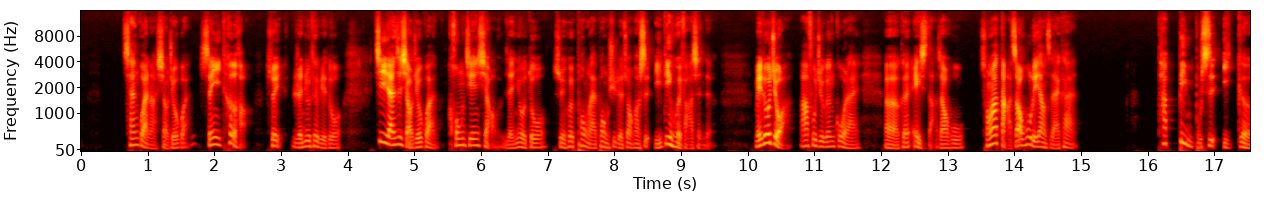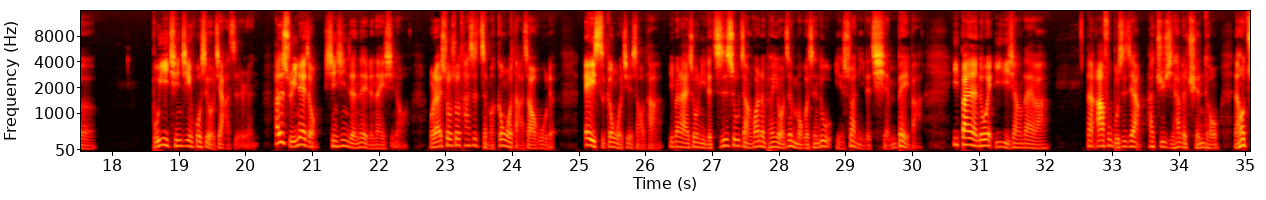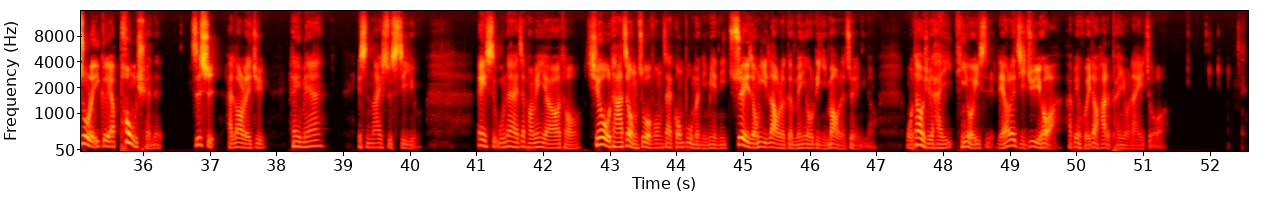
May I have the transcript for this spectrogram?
餐馆啊，小酒馆生意特好，所以人就特别多。既然是小酒馆，空间小，人又多，所以会碰来碰去的状况是一定会发生的。没多久啊，阿富就跟过来，呃，跟 Ace 打招呼。从他打招呼的样子来看，他并不是一个不易亲近或是有价值的人，他是属于那种新兴人类的类型哦。我来说说他是怎么跟我打招呼的。Ace 跟我介绍他，一般来说，你的直属长官的朋友，在某个程度也算你的前辈吧。一般人都会以礼相待吧。但阿富不是这样，他举起他的拳头，然后做了一个要碰拳的姿势，还唠了一句：“Hey man, it's nice to see you。” Ace 无奈在旁边摇摇头，就他这种作风，在公部门里面，你最容易落了个没有礼貌的罪名哦。我倒觉得还挺有意思。聊了几句以后啊，他便回到他的朋友那一桌。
